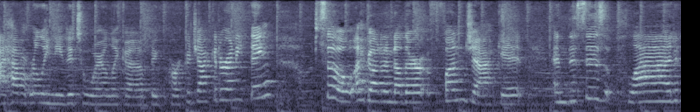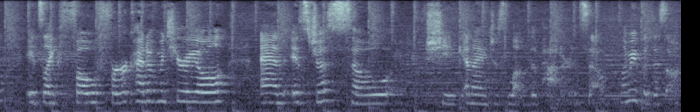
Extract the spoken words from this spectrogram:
I haven't really needed to wear like a big parka jacket or anything. So I got another fun jacket and this is plaid. It's like faux fur kind of material and it's just so chic and I just love the pattern. So let me put this on.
